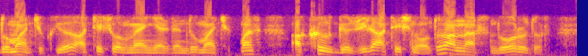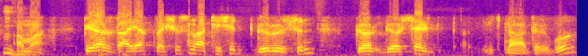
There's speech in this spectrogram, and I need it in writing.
duman çıkıyor. Ateş olmayan yerden duman çıkmaz. Akıl gözüyle ateşin olduğunu anlarsın. Doğrudur. Ama biraz daha yaklaşırsın ateşi görürsün. Gör, görsel iknadır bu.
